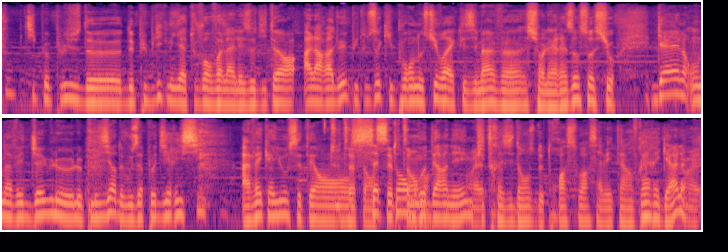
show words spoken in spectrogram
tout petit peu plus de, de public, mais il y a toujours voilà les auditeurs à la radio et puis tous ceux qui pourront nous suivre avec les images euh, sur les réseaux sociaux. Gaël, on avait déjà eu le, le plaisir de vous applaudir ici avec Ayo, c'était en, septembre, septembre. dernier, une Ouais. petite résidence de trois soirs, ça avait été un vrai régal. Ouais.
